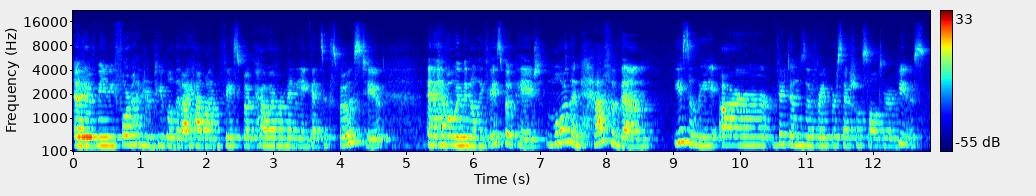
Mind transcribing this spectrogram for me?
out of maybe 400 people that I have on Facebook, however many it gets exposed to, and I have a women only Facebook page, more than half of them easily are victims of rape or sexual assault or abuse.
